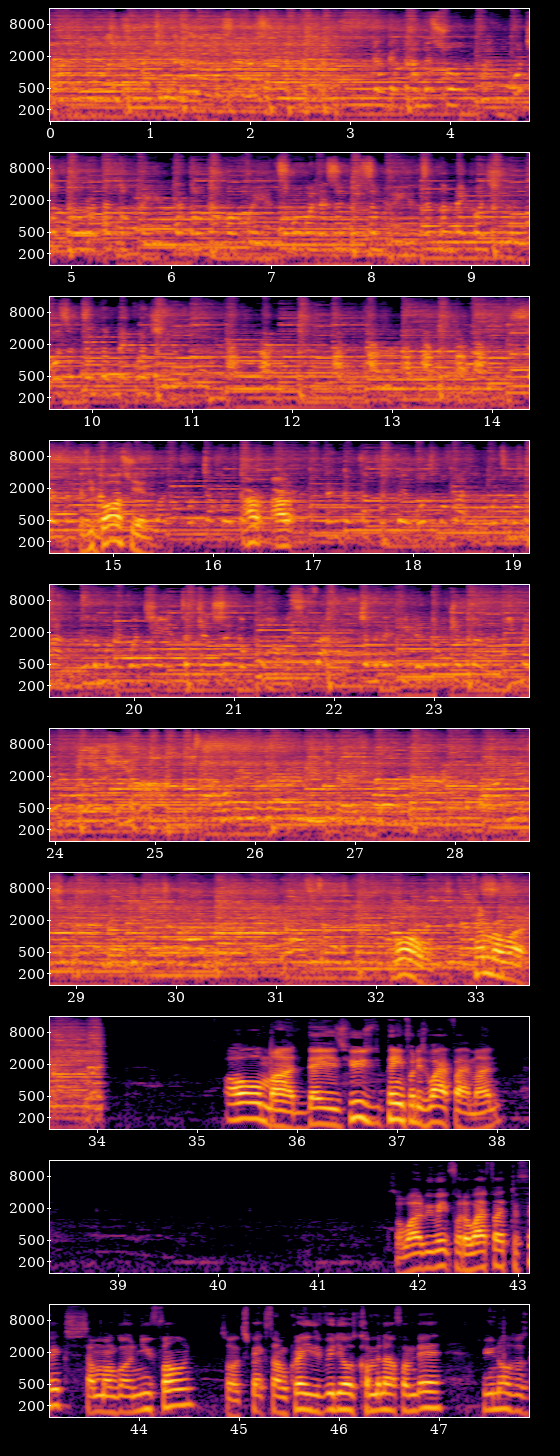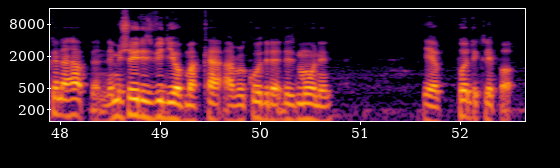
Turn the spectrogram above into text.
把一切的一切都抛到脑后，刚刚他们说，我讲多了太多没，太多看不回，只不过人生一场戏，真的没关系，我是真的没关系。Is he barking? Arr, arr. Whoa, camera work. Oh my days, who's paying for this Wi-Fi, man? So while we wait for the Wi-Fi to fix, someone got a new phone. So expect some crazy videos coming out from there. Who knows what's gonna happen. Let me show you this video of my cat. I recorded it this morning. Yeah, put the clip up.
